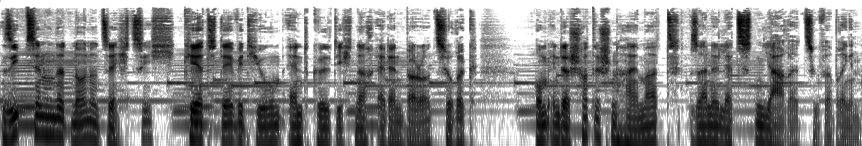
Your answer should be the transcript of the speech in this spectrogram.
(1769) kehrt David Hume endgültig nach Edinburgh zurück, um in der schottischen Heimat seine letzten Jahre zu verbringen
